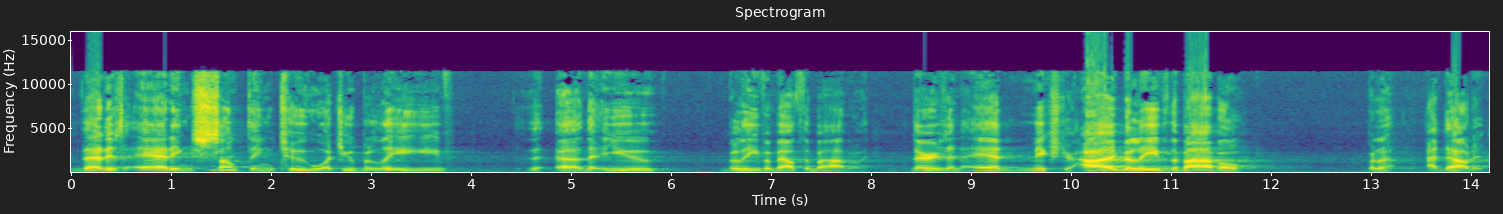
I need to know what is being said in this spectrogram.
That is adding something to what you believe that, uh, that you believe about the Bible. There is an admixture. I believe the Bible, but I, I doubt it.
